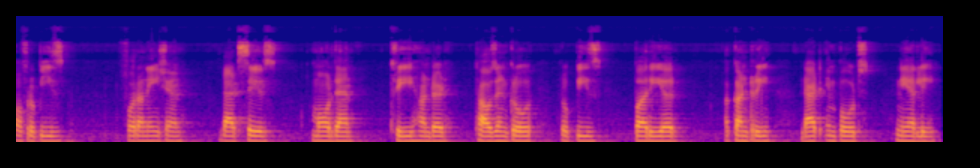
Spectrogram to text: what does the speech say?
of rupees for a nation that saves more than 300,000 crore rupees per year, a country that imports nearly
